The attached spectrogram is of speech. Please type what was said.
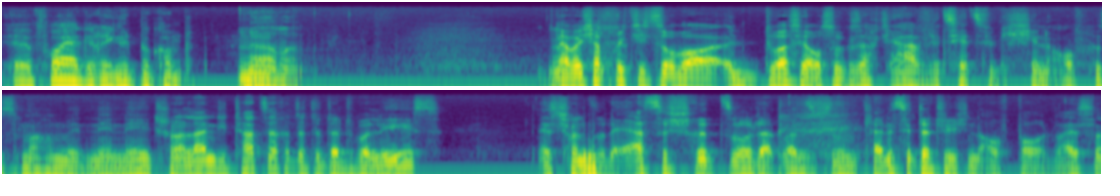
äh, vorher geregelt bekommt. Ja, Mann. Ja, aber ich habe richtig so, aber du hast ja auch so gesagt, ja, willst du jetzt wirklich hier einen Aufriss machen mit, nee, nee, schon allein die Tatsache, dass du das überlegst, ist schon so der erste Schritt, so, dass man sich so ein kleines Hintertürchen aufbaut, weißt du?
